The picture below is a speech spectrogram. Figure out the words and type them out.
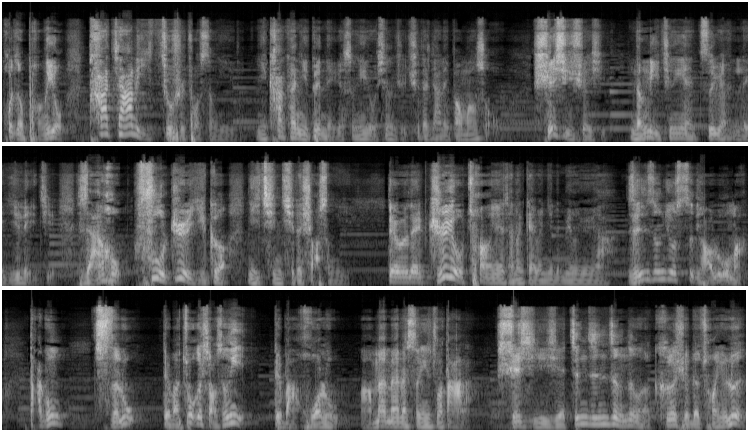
或者朋友，他家里就是做生意的，你看看你对哪个生意有兴趣，去他家里帮帮手，学习学习，能力、经验、资源累积累积，然后复制一个你亲戚的小生意，对不对？只有创业才能改变你的命运啊！人生就四条路嘛，打工死路，对吧？做个小生意，对吧？活路啊，慢慢的生意做大了，学习一些真真正正的科学的创业论，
